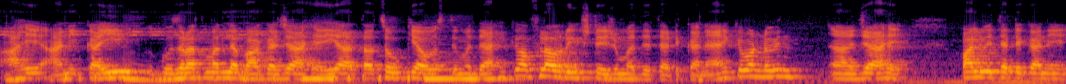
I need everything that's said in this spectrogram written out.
आहे आणि काही गुजरातमधल्या भागा ज्या आहे ह्या आता चौकी अवस्थेमध्ये आहे किंवा फ्लॉवरिंग स्टेजमध्ये त्या ठिकाणी आहे किंवा नवीन जे आहे पालवी त्या ठिकाणी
